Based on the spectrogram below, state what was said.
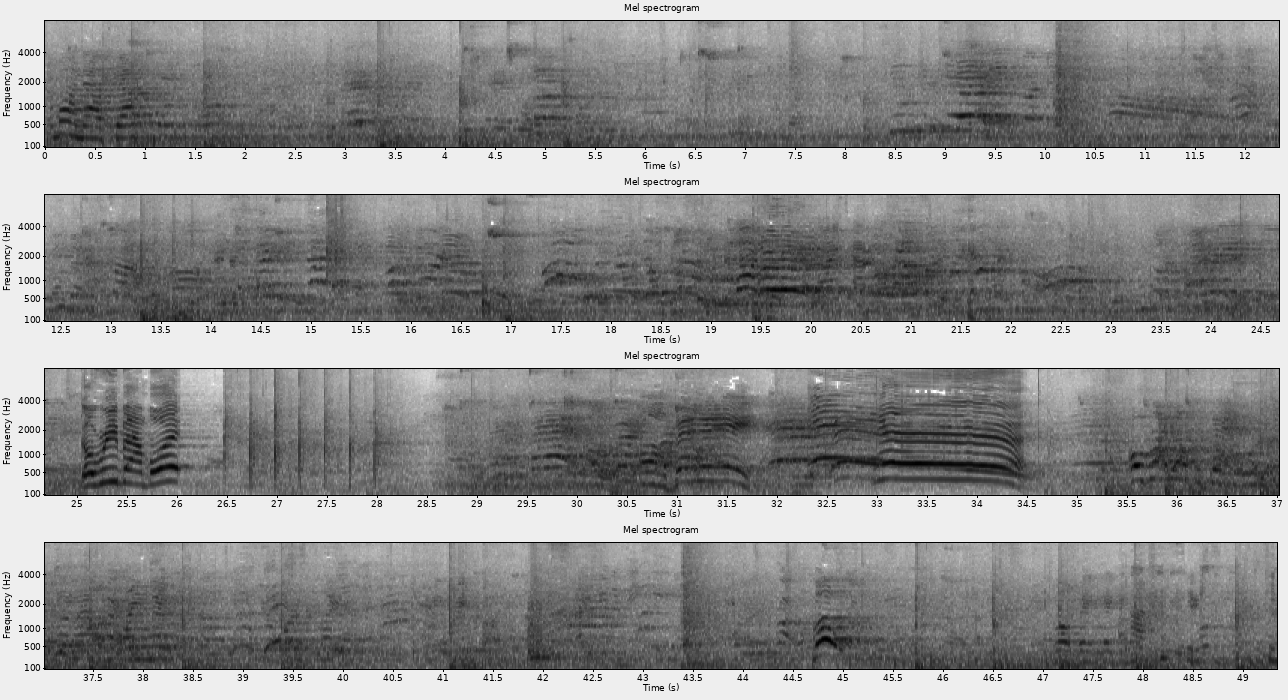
Come on now, Steph. Go rebound, boy! Oh, Benny! Yeah! Oh, right up with that! Whoa! Whoa, Benny, take your time. Seriously. Can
